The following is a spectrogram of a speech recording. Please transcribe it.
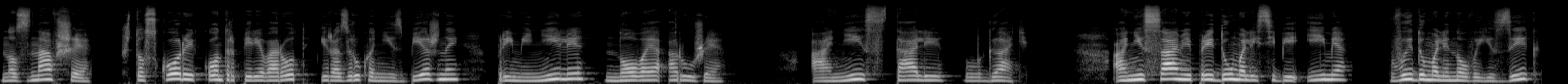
но знавшие, что скорый контрпереворот и разруха неизбежны, применили новое оружие. Они стали лгать. Они сами придумали себе имя, выдумали новый язык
